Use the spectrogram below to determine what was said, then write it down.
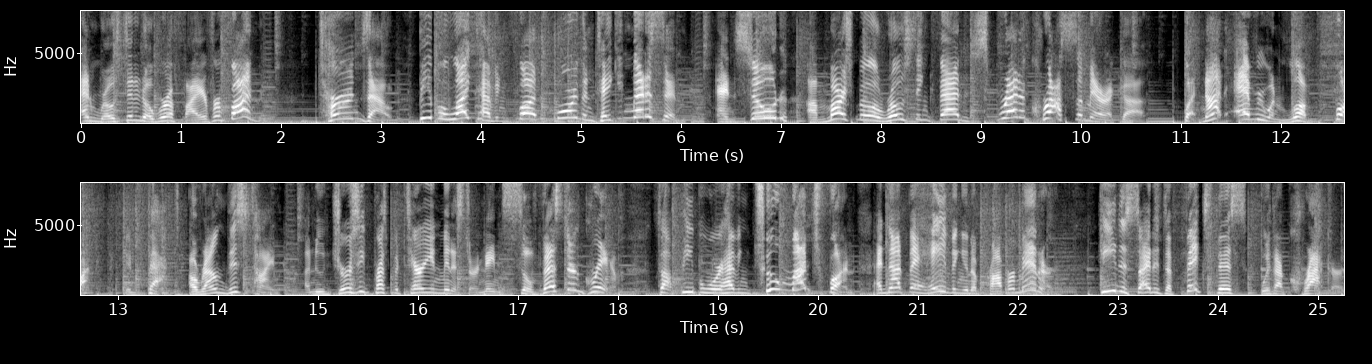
and roasted it over a fire for fun? Turns out, people liked having fun more than taking medicine. And soon, a marshmallow roasting fad spread across America. But not everyone loved fun. In fact, around this time, a New Jersey Presbyterian minister named Sylvester Graham thought people were having too much fun and not behaving in a proper manner. He decided to fix this with a cracker.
